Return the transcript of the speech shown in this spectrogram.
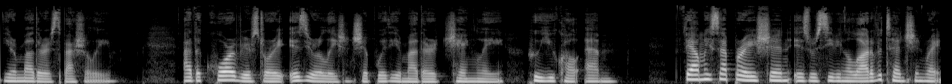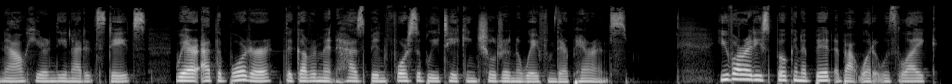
your mother especially. At the core of your story is your relationship with your mother, Cheng Lei, who you call M. Family separation is receiving a lot of attention right now here in the United States, where at the border, the government has been forcibly taking children away from their parents. You've already spoken a bit about what it was like,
